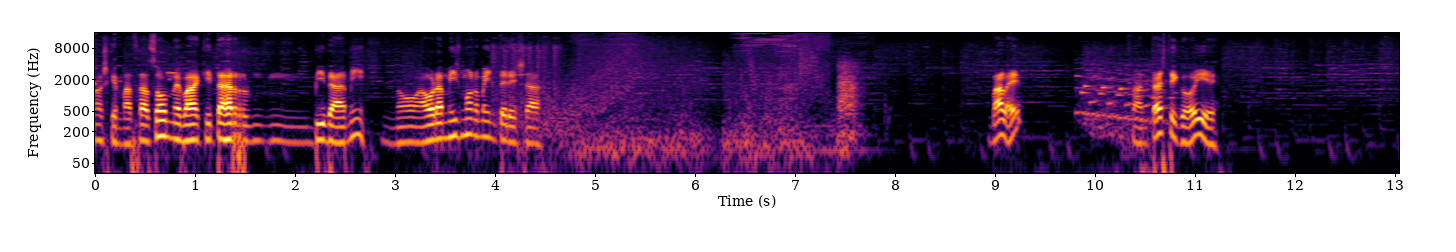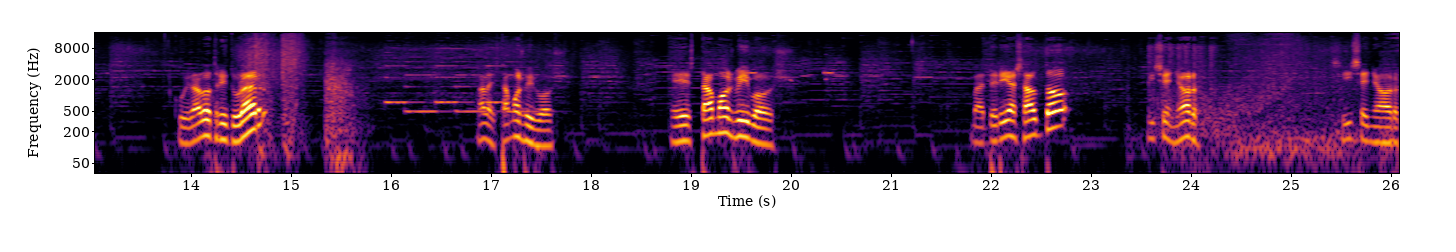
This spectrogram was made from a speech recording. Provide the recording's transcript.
No, es que mazazo me va a quitar mm, vida a mí. No, ahora mismo no me interesa. Vale. Fantástico, oye. Cuidado, triturar. Vale, estamos vivos. Estamos vivos. Batería salto. Sí, señor. Sí, señor.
